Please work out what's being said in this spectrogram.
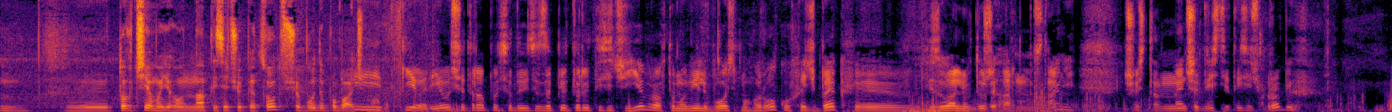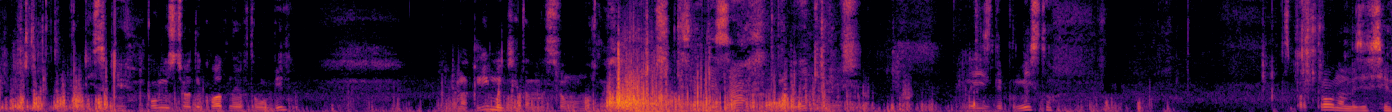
Е, Товчемо його на 1500, що буде, побачимо. І Оріо ще трапився, дивіться, за півтори тисячі євро. Автомобіль восьмого року, хетчбек, е, візуально в дуже гарному стані. Щось там менше 200 тисяч пробіг. Повністю адекватний автомобіль. На кліматі, там на всьому можна за великі гроші. Для їзди по місту. Парктронами зі всім.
